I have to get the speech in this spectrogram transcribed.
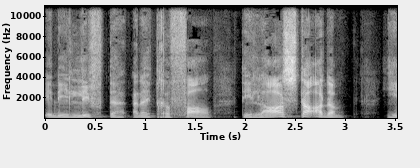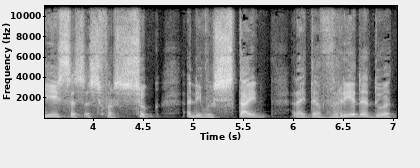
en die liefde en hy het gefaal. Die laaste Adam Jesus is versoek in die woestyn en hy het 'n wrede dood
